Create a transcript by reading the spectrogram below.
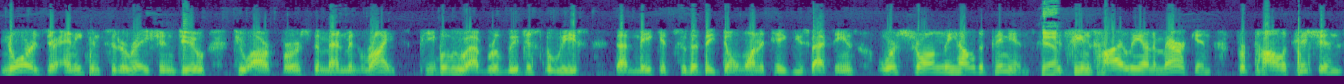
nor is there any consideration due to our First Amendment rights. People who have religious beliefs that make it so that they don't want to take these vaccines or strongly held opinions. Yeah. It seems highly un American for politicians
